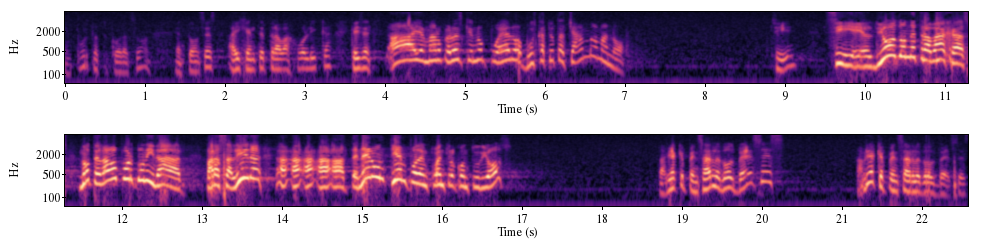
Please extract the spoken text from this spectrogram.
Me importa tu corazón. Entonces hay gente trabajólica que dice, ay hermano, pero es que no puedo, búscate otra chamba, mano. ¿Sí? Si el Dios donde trabajas no te da oportunidad para salir a, tener un tiempo de encuentro con tu Dios, habría que pensarle dos veces. Habría que pensarle dos veces.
